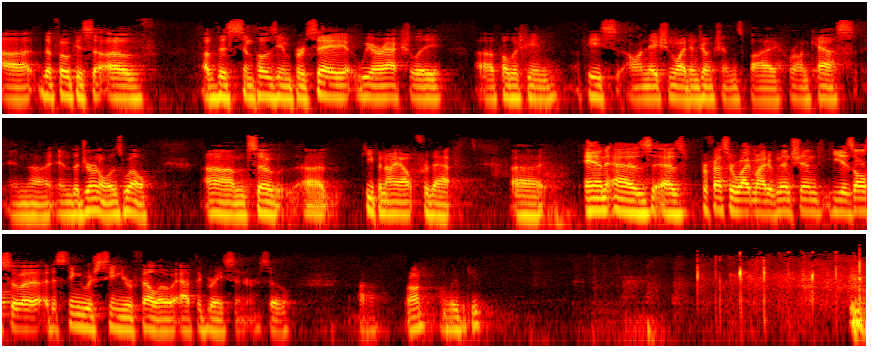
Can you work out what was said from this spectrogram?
uh, the focus of, of this symposium per se, we are actually uh, publishing a piece on nationwide injunctions by Ron Cass in, uh, in the journal as well. Um, so uh, keep an eye out for that. Uh, and as, as Professor White might have mentioned, he is also a, a distinguished senior fellow at the Gray Center. So, uh, Ron, I'll leave it to you.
